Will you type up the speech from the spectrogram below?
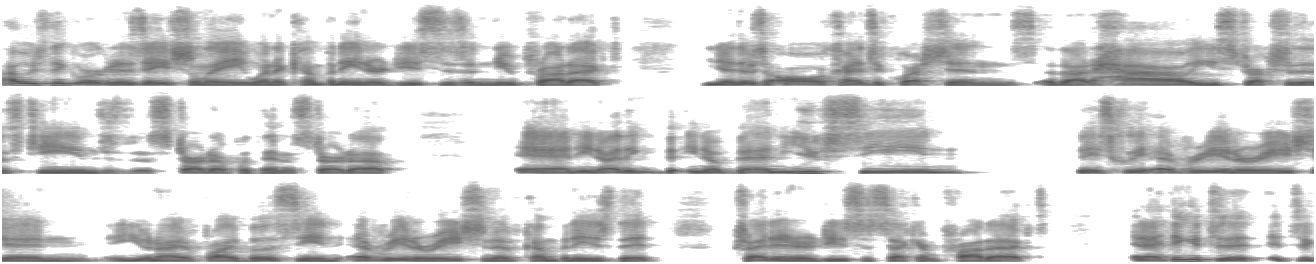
I always think organizationally, when a company introduces a new product, you know, there's all kinds of questions about how you structure those teams as a startup within a startup. And, you know, I think, you know, Ben, you've seen basically every iteration, you and I have probably both seen every iteration of companies that try to introduce a second product. And I think it's a, it's a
